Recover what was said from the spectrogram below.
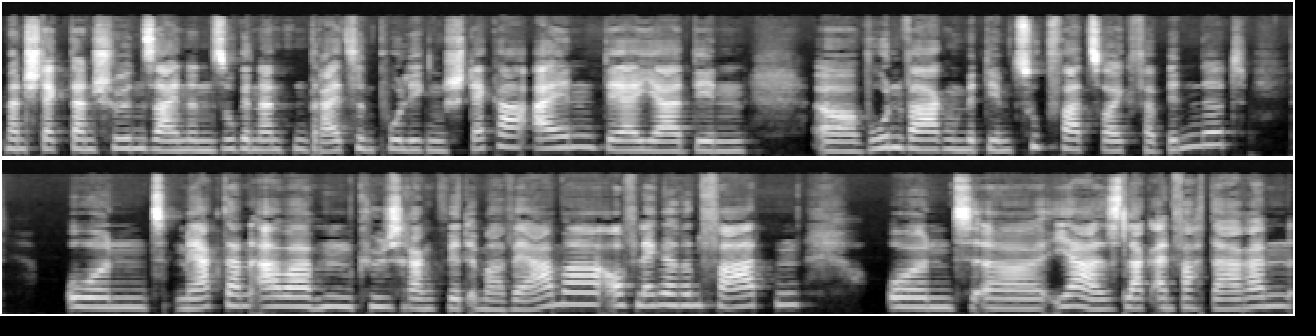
Man steckt dann schön seinen sogenannten 13-poligen Stecker ein, der ja den äh, Wohnwagen mit dem Zugfahrzeug verbindet und merkt dann aber, hm, Kühlschrank wird immer wärmer auf längeren Fahrten. Und äh, ja, es lag einfach daran,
